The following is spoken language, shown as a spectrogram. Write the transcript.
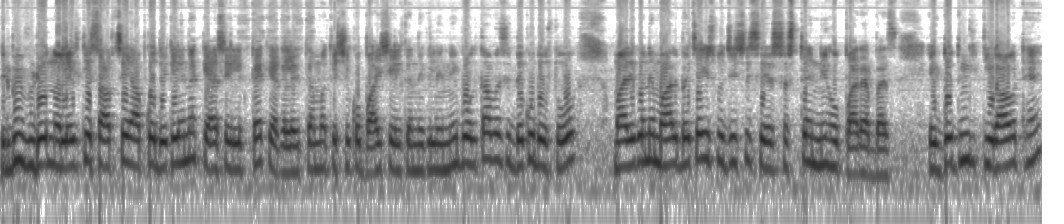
फिर भी वीडियो नॉलेज के हिसाब से आपको देख लेना क्या सही लगता है, क्या क्या लगता है। मैं किसी को बाई सेल करने के लिए नहीं बोलता, बस देखो दोस्तों, मालिकों ने माल बेचा, इस वजह से शेयर सस्टेन नहीं हो पा रहा है, बस। एक दो दिन की गिरावट है,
